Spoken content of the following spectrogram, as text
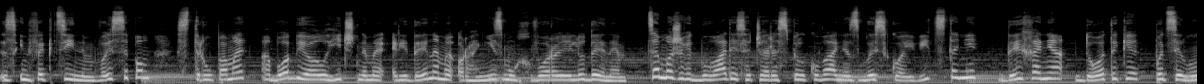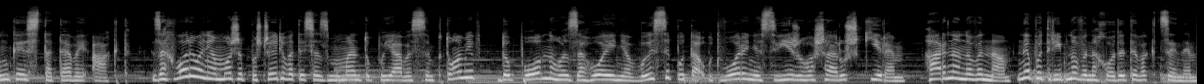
з інфекційним висипом, струпами або біологічними рідинами організму хворої людини. Це може відбуватися через спілкування з близької відстані, дихання, дотики, поцілунки, статевий акт. Захворювання може поширюватися з моменту появи симптомів до повного загоєння висипу та утворення свіжого шару шкіри. Гарна новина: не потрібно винаходити вакцини.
